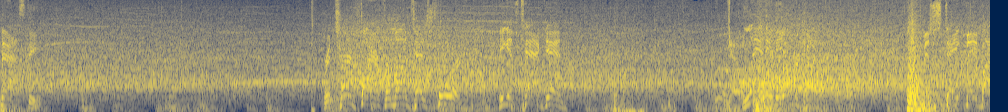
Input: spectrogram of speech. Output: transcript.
Nasty. Return fire from Montez Ford. He gets tagged in. Landing the uppercut. Mistake made by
